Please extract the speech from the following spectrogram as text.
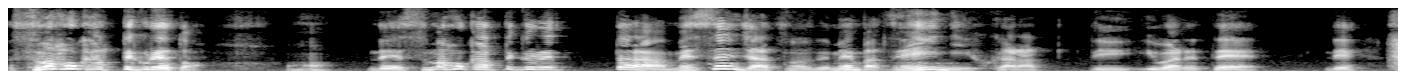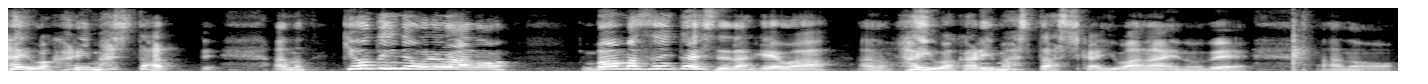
スマホ買ってくれと。でスマホ買ってくれたらメッセンジャーっつうのでメンバー全員に行くからって言われてで「はい分かりました」って。あの基本的に俺はあのバーマスに対してだけは「あのはい分かりました」しか言わないのであの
